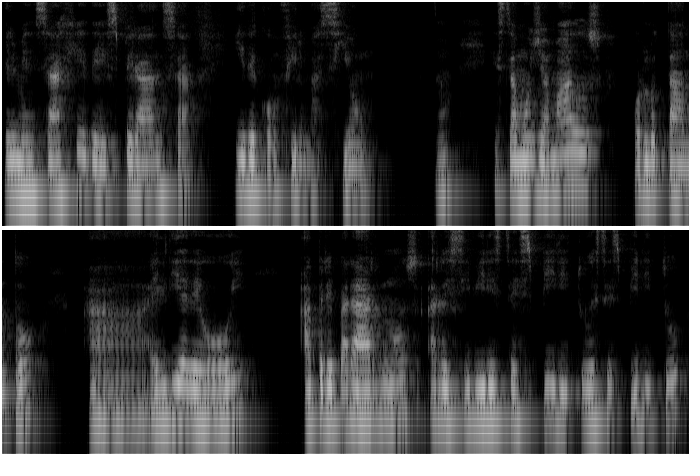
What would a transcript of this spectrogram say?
el mensaje de esperanza y de confirmación. Estamos llamados, por lo tanto, a, el día de hoy a prepararnos a recibir este espíritu. Este espíritu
